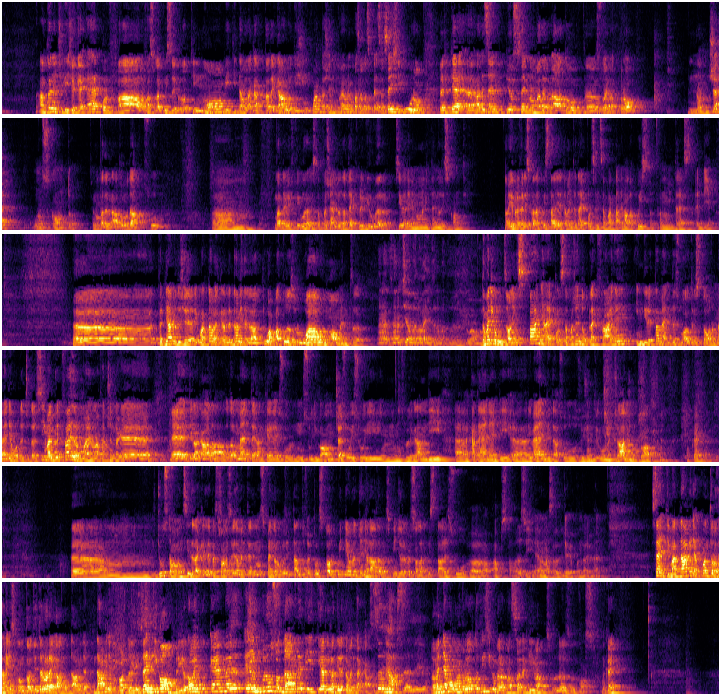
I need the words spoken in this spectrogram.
Antonio ci dice che Apple fa, lo fa sull'acquisto di prodotti nuovi, ti dà una carta regalo di 50-100 euro in base alla spesa. Sei sicuro? Perché eh, ad esempio se non vado errato eh, su iPad Pro non c'è uno sconto. Se non vado errato lo dà su... Um, guarda che figura che sto facendo da tech reviewer, si vede che non me ne intendo di sconti. No, io preferisco ad acquistare direttamente da Apple senza guardare, vado acquisto quando mi interessa e via. Uh, Ferdinando dice riguardava il grande Davide la tua battuta sul wow moment. Eh, sarà citato da Novelli se la battuta Domenico Puzzoni, in Spagna Apple sta facendo Black Friday indirettamente su altri store, MediaWorld eccetera. Sì, ma il Black Friday ormai è una faccenda che è dilagata totalmente anche sul, sugli cioè sui, sui, sulle grandi eh, catene di eh, rivendita, su, sui centri commerciali molto alto. Ok. Ehm, giusto, ma considera che le persone solitamente non spendono così tanto su Apple Store, quindi è una genialata per spingere le persone ad acquistare su uh, App Store. Sì, è una strategia che può andare bene. Senti, ma Davide a quanto lo dai in sconto oggi? Te lo regalo, Davide. Davide fa parte del... Se ti compri Roy Book M e incluso Davide ti, ti, arriva direttamente a casa. Sono un upsell io. Lo vendiamo come prodotto fisico per abbassare l'IVA sul, sul corso, ok?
